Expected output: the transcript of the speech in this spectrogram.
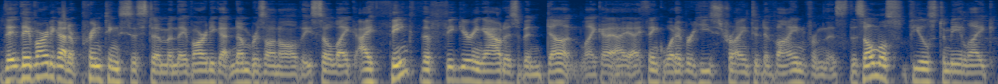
they, they've already got a printing system and they've already got numbers on all these. So like I think the figuring out has been done. Like I, I think whatever he's trying to divine from this, this almost feels to me like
